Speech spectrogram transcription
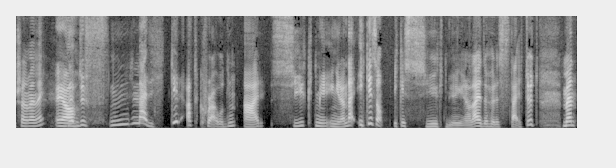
Skjønner du hva jeg mener? Ja. Det, du merker at crowden er sykt mye yngre enn deg. Ikke sånn, ikke sykt mye yngre enn deg, det høres steit ut. Men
